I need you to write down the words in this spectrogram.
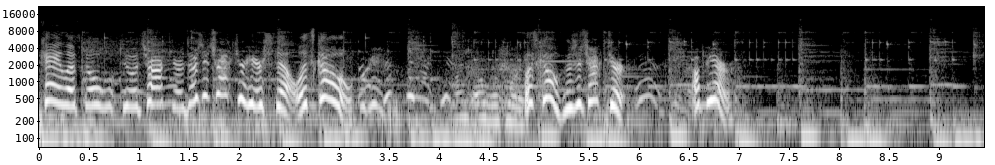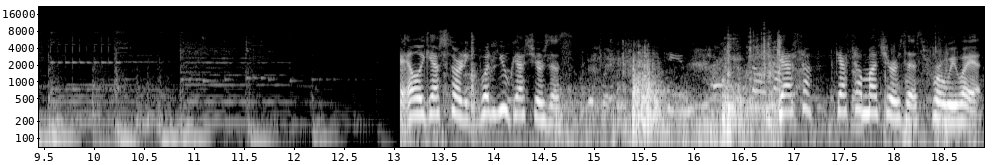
Okay, let's go to a tractor. There's a tractor here still. Let's go. Okay. This thing right here. Let's go. There's a tractor up here. Okay, Ellie, guess 30. What do you guess yours is? 15. Guess how, guess how much yours is before we weigh it.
